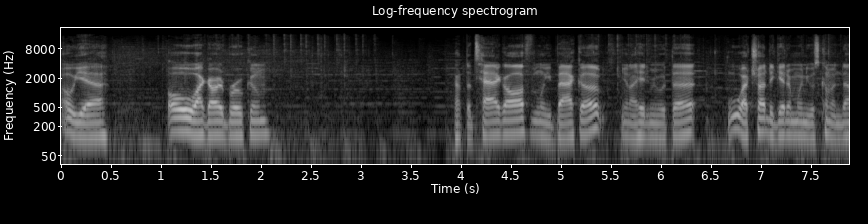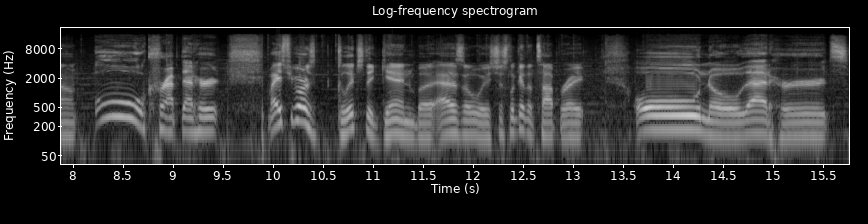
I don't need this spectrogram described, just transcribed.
Oh yeah. Oh, I guard broke him. Got the tag off and me back up. You're not hitting me with that. Ooh, I tried to get him when he was coming down. Ooh, crap, that hurt. My HP bar is glitched again, but as always, just look at the top right. Oh, no, that hurts.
